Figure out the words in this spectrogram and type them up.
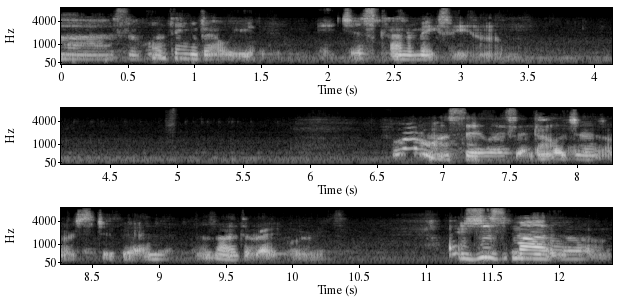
Uh, so one thing about weed, it just kind of makes me, um, I don't want to say less intelligent or stupid. Those aren't the right words. It's just my um,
